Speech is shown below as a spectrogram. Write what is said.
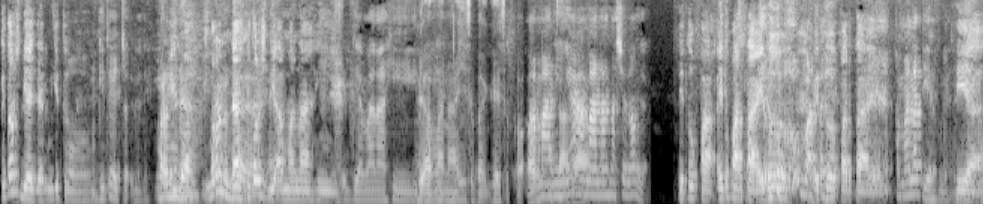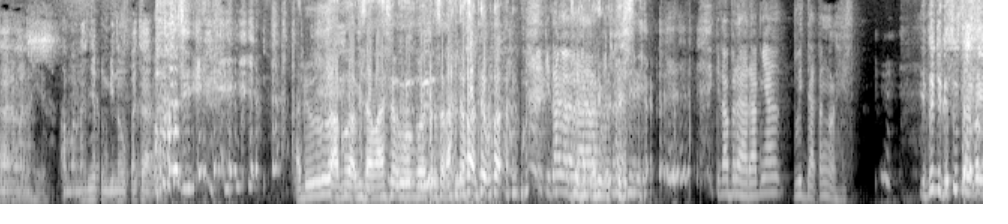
kita harus diajarin gitu Oh, gitu ya, Cok. berarti. merendah Iya, merendah kita harus diamanahi Dia manahi. gitu. diamanai sebagai subkoor Amaninya acara amanah nasional enggak? Itu pak itu partai itu Partai. itu partai Amanat ya, bukan? iya amanah ya. amanahnya pembina upacara aduh aku nggak bisa masuk monggo terserah teman-teman Kita nggak berharap. Kita berharapnya duit datang lah. itu juga susah sih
